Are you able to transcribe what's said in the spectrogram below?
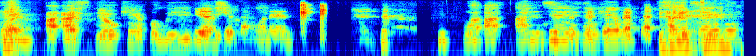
And I, I still can't believe You that. had to get that one in. Well, I, I didn't say anything, Cameron. I didn't say anything.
